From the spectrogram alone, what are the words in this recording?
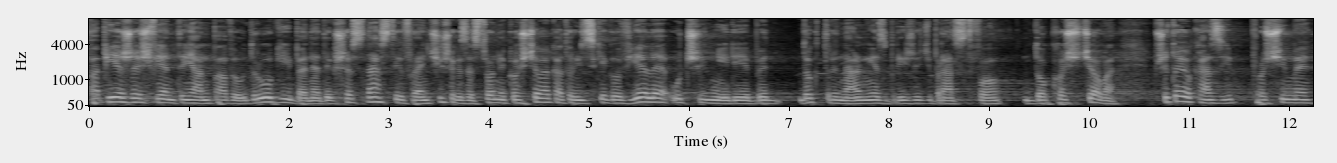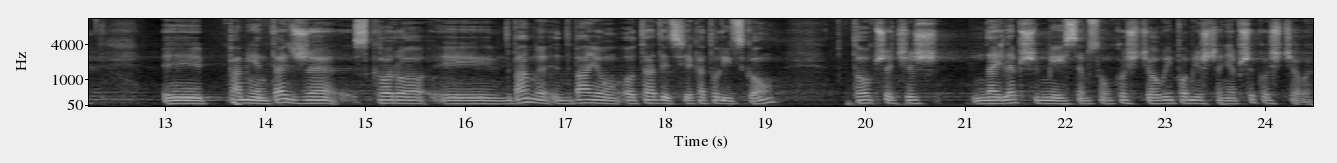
Papieże święty Jan Paweł II, Benedykt XVI, Franciszek ze strony Kościoła katolickiego wiele uczynili, by doktrynalnie zbliżyć bractwo do Kościoła. Przy tej okazji prosimy pamiętać, że skoro y, dbamy, dbają o tradycję katolicką, to przecież najlepszym miejscem są kościoły i pomieszczenia przy kościołach.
